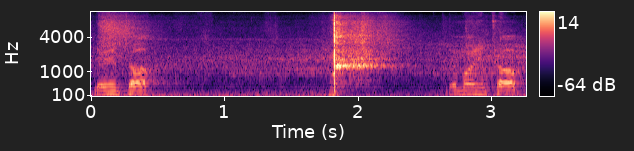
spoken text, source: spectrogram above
They're in top. They're on top.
